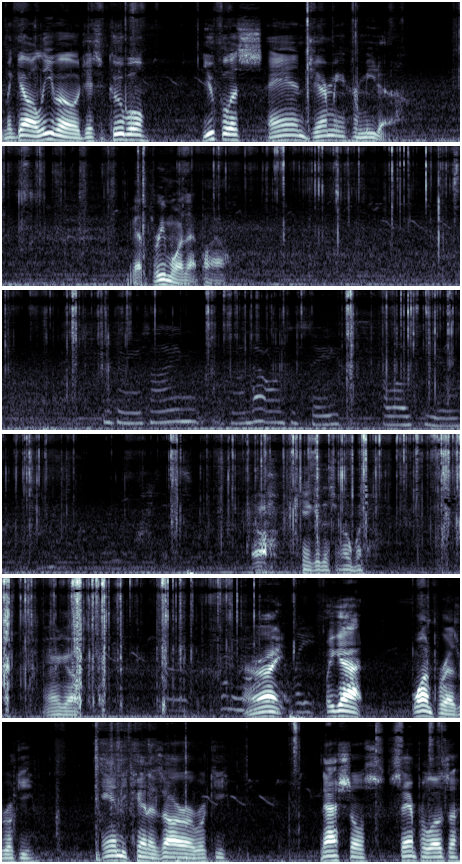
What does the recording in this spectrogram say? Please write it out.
Miguel Olivo, Jason Kubel, Youkilis, and Jeremy Hermida. We got three more in that pile. Okay, sign, sign that one to say hello to you. Oh, can't get this one open. There we go. All right. We got Juan Perez, rookie. Andy Cannizaro, rookie. Nationals, Sam Perlozzo.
